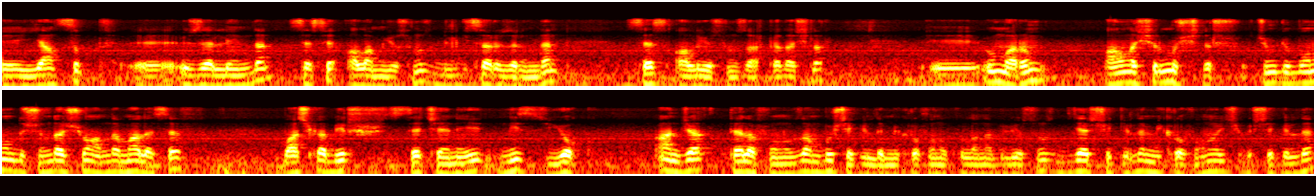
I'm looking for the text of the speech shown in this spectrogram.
yansıt e, özelliğinden sesi alamıyorsunuz. Bilgisayar üzerinden ses alıyorsunuz arkadaşlar. E, umarım anlaşılmıştır. Çünkü bunun dışında şu anda maalesef başka bir seçeneğiniz yok. Ancak telefonunuzdan bu şekilde mikrofonu kullanabiliyorsunuz. Diğer şekilde mikrofonu hiçbir şekilde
